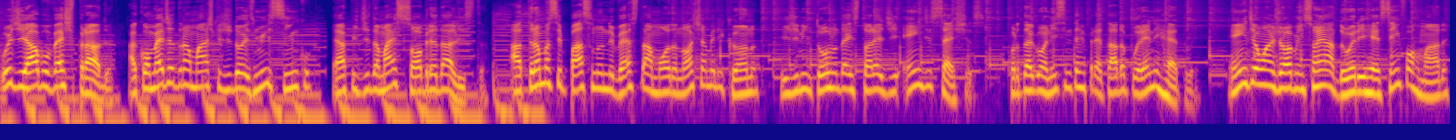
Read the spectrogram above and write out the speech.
O Diabo Veste Prado. A comédia dramática de 2005 é a pedida mais sóbria da lista. A trama se passa no universo da moda norte-americano e gira em torno da história de Andy Seixas, protagonista interpretada por Anne Hathaway. Andy é uma jovem sonhadora e recém-formada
